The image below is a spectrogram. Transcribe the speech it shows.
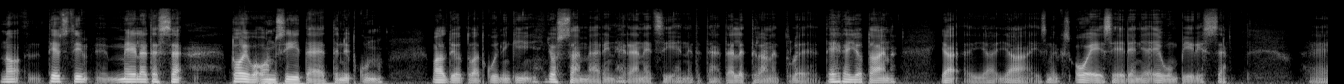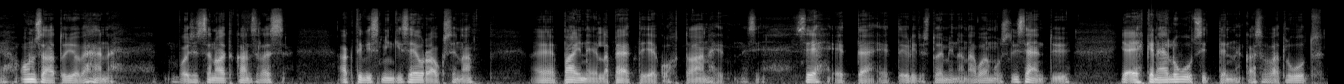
No tietysti meillä tässä toivo on siitä, että nyt kun valtiot ovat kuitenkin jossain määrin heränneet siihen, että tälle tilanne tulee tehdä jotain, ja, ja, ja esimerkiksi OECDn ja EUn piirissä eh, on saatu jo vähän, voisi sanoa, että kansalaisaktivisminkin seurauksena – paineilla päättäjiä kohtaan se, että, että yritystoiminnan avoimuus lisääntyy. Ja ehkä nämä luvut sitten, kasvavat luvut,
